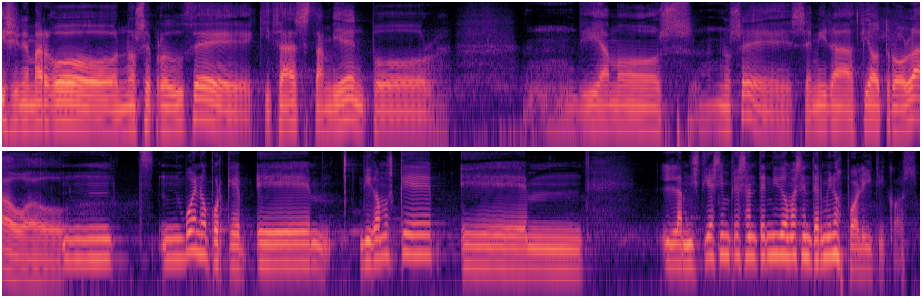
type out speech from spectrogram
Y sin embargo no se produce quizás también por, digamos, no sé, se mira hacia otro lado. Mm, bueno, porque eh, digamos que eh, la amnistía siempre se ha entendido más en términos políticos.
